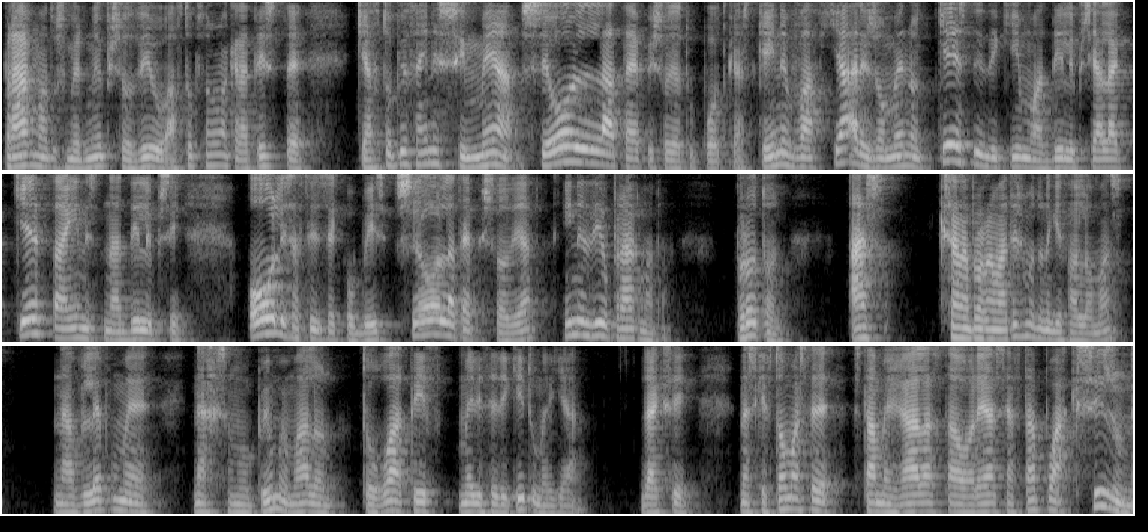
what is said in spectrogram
πράγμα του σημερινού επεισοδίου, αυτό που θέλω να κρατήσετε και αυτό το οποίο θα είναι σημαία σε όλα τα επεισόδια του podcast και είναι βαθιά ριζωμένο και στη δική μου αντίληψη αλλά και θα είναι στην αντίληψη όλης αυτής της εκπομπής, σε όλα τα επεισόδια, είναι δύο πράγματα. Πρώτον, ας ξαναπρογραμματίσουμε τον εγκεφαλό μας, να βλέπουμε, να χρησιμοποιούμε μάλλον το what if με τη θετική του μεριά, εντάξει, να σκεφτόμαστε στα μεγάλα, στα ωραία, σε αυτά που αξίζουν,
